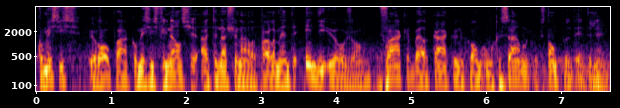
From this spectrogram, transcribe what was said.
commissies, Europa, commissies Financiën uit de nationale parlementen in die eurozone vaker bij elkaar kunnen komen om een gezamenlijk standpunt in te nemen.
